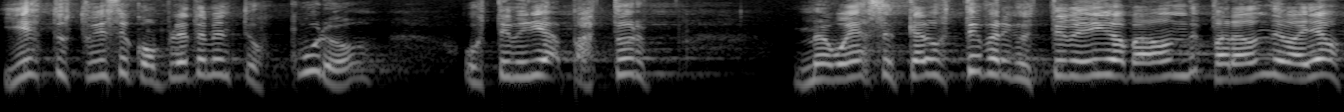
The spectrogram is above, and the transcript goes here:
y esto estuviese completamente oscuro, usted me diría, pastor, me voy a acercar a usted para que usted me diga para dónde, para dónde vayamos.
